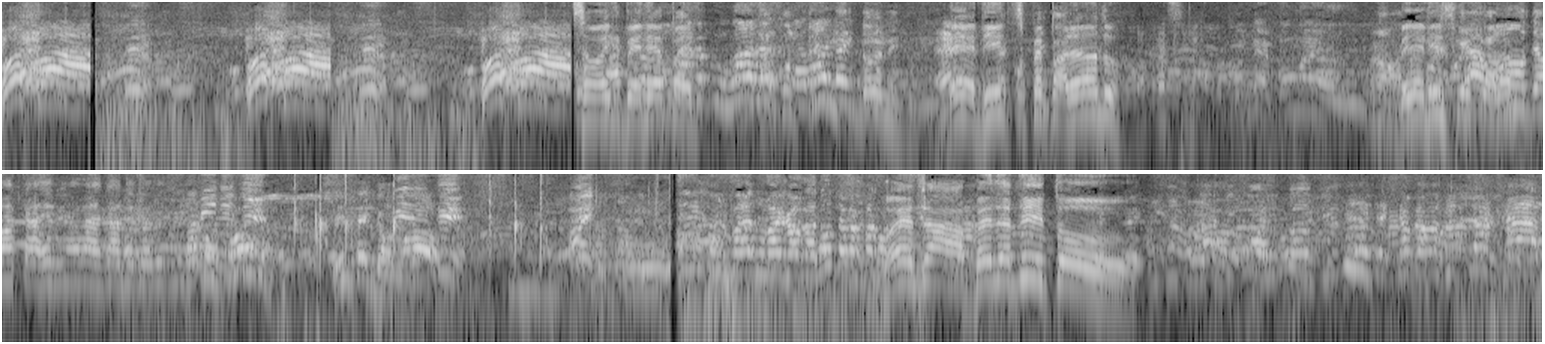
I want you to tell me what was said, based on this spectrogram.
Opa! Opa! Opa! São aí de Bené para Benedito se preparando. Benedito se Tá bom, deu uma carreirinha largada. Benedito! 32. Vai! Não vai, não vai jogar, não. Tá entrar, Benedito! a bola vir pra cá.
